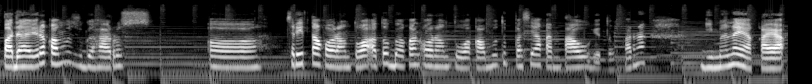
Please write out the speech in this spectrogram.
pada akhirnya kamu juga harus uh, cerita ke orang tua atau bahkan orang tua kamu tuh pasti akan tahu gitu karena gimana ya kayak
